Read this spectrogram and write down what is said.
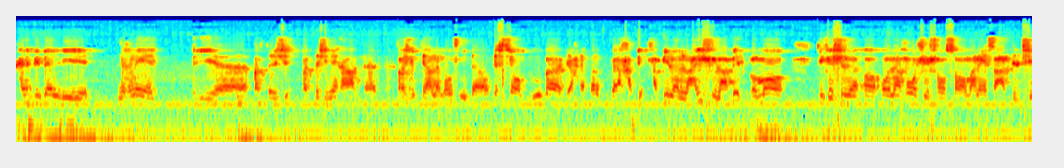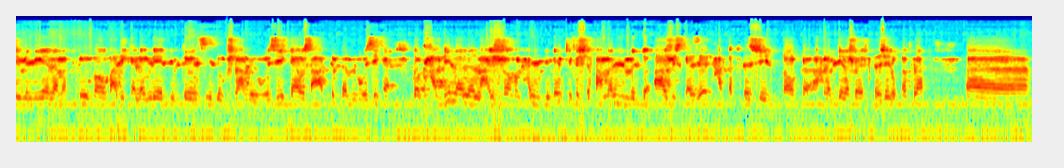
حل بيبان اللي الأغنية اللي بارتاجيناها على ال page بتاعنا موجوده en version بروفا اللي إحنا حبينا نعيشوا العباد comment كيفاش on arrange chanson معناها ساعات تجي مليانه مكتوبه وبعديك الاولاد يبداو يزيدوا باش نعملوا الموسيقى وساعات تبدا بالموسيقى donc حبينا نعيشوهم حل البيبان كيفاش تتعمل من de A jusqu'à Z حتى التسجيل donc إحنا بدينا شوية في التسجيل وقفنا آه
